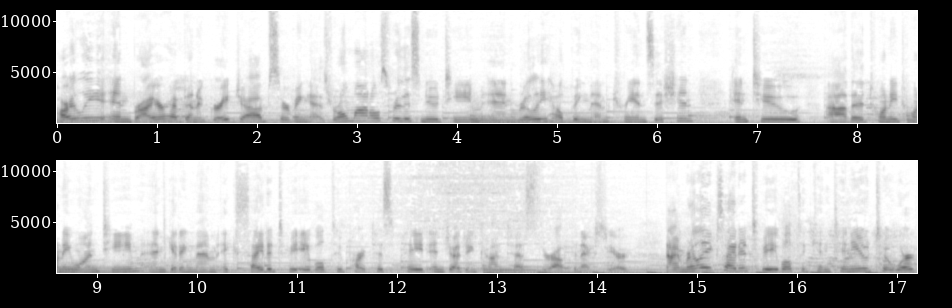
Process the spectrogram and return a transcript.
Harley and Briar have done a great job serving as role models for this new team and really helping them transition into uh, the 2021 team and getting them excited to be able to participate in judging contests throughout the next year. I'm really excited to be able to continue to work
